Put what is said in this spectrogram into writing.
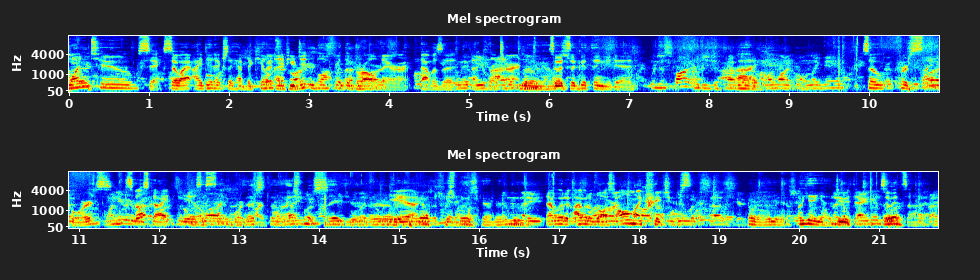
one, two, six. So I, I did actually have the kill, and if you didn't block with the Baral there, that was a, a kill turn. So it's a good thing you did. Which is fine if you just have an online only game. So for sideboards, Spellskite is a sideboard That's card. the, that's what saved you right there. Yeah, no for kidding. Spellskite, it'd And then been- That would I would have lost all my creatures. what it says. Hold on, let me. Oh yeah, yeah, do it then. So it's uh,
